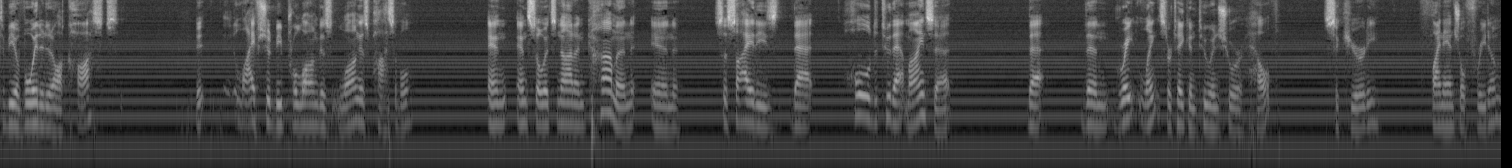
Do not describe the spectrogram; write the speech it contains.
to be avoided at all costs. It, life should be prolonged as long as possible. And, and so it's not uncommon in societies that hold to that mindset that then great lengths are taken to ensure health, security, financial freedom,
